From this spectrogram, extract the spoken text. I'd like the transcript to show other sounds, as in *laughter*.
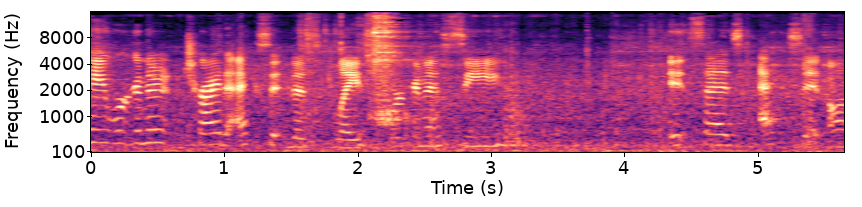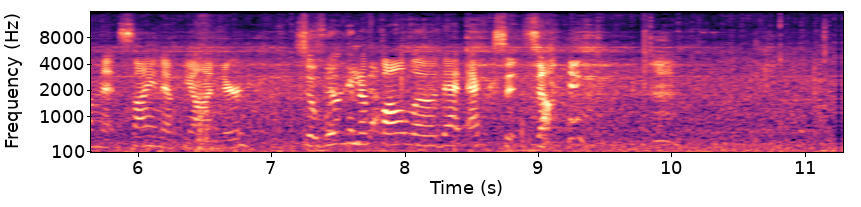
Okay, we're gonna try to exit this place. We're gonna see. It says exit on that sign up yonder. So we're gonna follow that exit *laughs* sign.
